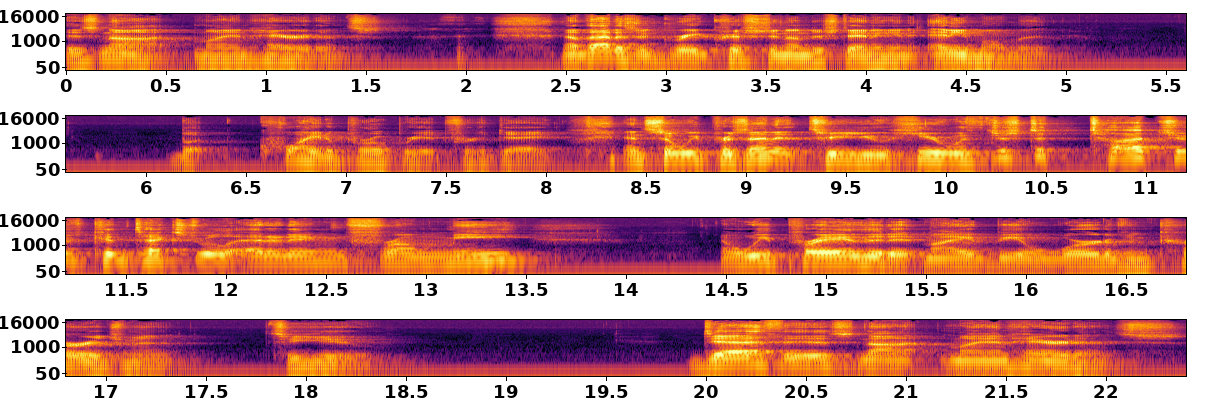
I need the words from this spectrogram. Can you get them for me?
is not my inheritance. Now, that is a great Christian understanding in any moment, but quite appropriate for today. And so we present it to you here with just a touch of contextual editing from me, and we pray that it might be a word of encouragement to you. Death is not my inheritance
